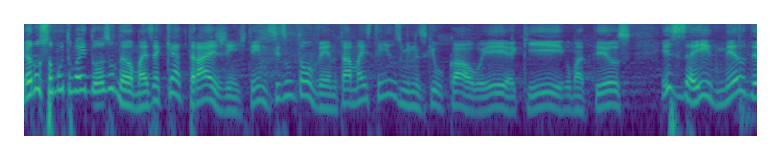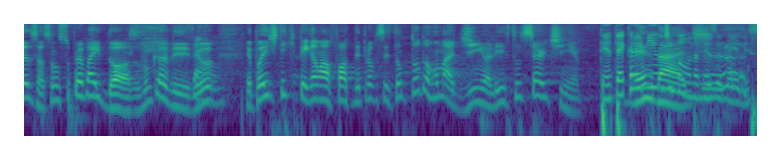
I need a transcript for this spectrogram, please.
Eu não sou muito vaidoso, não, mas aqui atrás, gente, tem, vocês não estão vendo, tá? Mas tem os meninos aqui, o Cauê aqui, o Matheus. Esses aí, meu Deus do céu, são super vaidosos, nunca vi, são. viu? Depois a gente tem que pegar uma foto dele pra vocês. Estão todo arrumadinho ali, tudo certinho. Tem até creminho Verdade. de mão na mesa deles.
